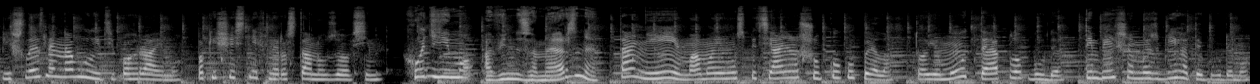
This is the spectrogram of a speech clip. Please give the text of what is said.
Пішли з ним на вулиці пограємо, поки ще сніг не розтанув зовсім. Ходімо, а він не замерзне? Та ні, мама йому спеціальну шубку купила, то йому тепло буде. Тим більше ми ж бігати будемо.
